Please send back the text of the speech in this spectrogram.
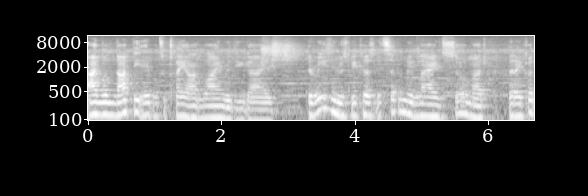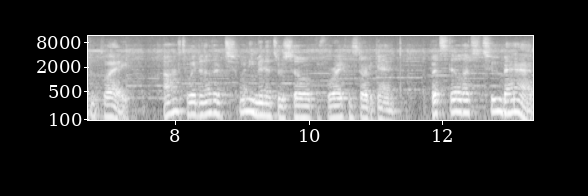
I will not be able to play online with you guys. The reason was because it suddenly lagged so much that I couldn't play. I'll have to wait another 20 minutes or so before I can start again, but still that's too bad.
